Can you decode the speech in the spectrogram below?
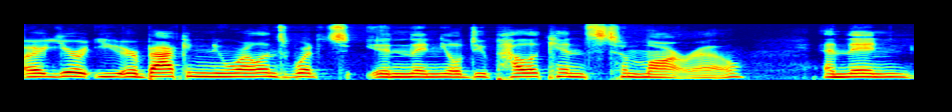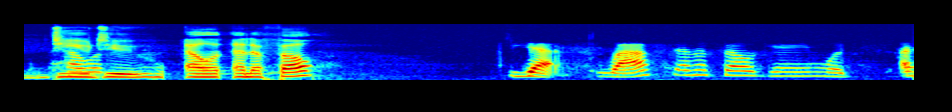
or you're you're back in New Orleans. What? And then you'll do Pelicans tomorrow, and then do you do L- NFL? Yes, last NFL game, which I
